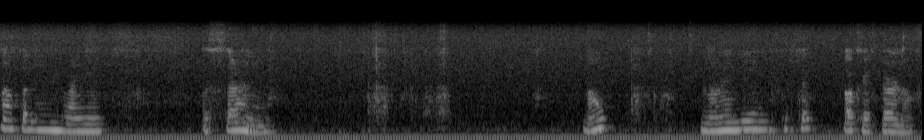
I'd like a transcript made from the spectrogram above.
when the surname? No? None of you interested? Okay, fair enough.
